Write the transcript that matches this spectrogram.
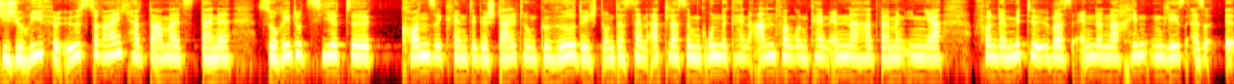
die Jury für Österreich hat damals deine so reduzierte konsequente Gestaltung gewürdigt und dass sein Atlas im Grunde kein Anfang und kein Ende hat, weil man ihn ja von der Mitte übers Ende nach hinten liest. Also äh,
